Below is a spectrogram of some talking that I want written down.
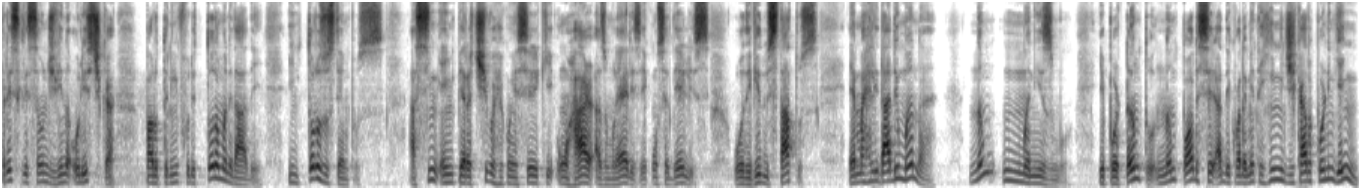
prescrição divina holística para o triunfo de toda a humanidade, em todos os tempos. Assim, é imperativo reconhecer que honrar as mulheres e conceder-lhes o devido status é uma realidade humana, não um humanismo, e, portanto, não pode ser adequadamente reivindicado por ninguém,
